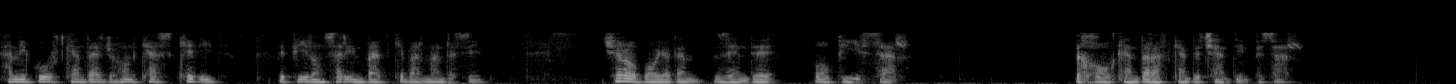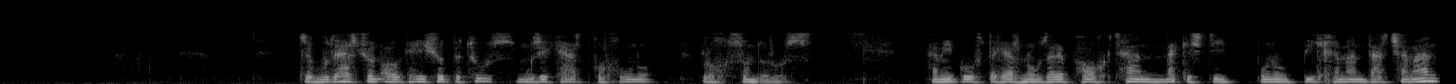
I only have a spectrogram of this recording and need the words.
همی گفت که در جهان کس که دید به پیران سر این بد که بر من رسید. چرا بایدم زنده با پیر سر؟ به خاک اندر افکنده چندین پسر. ز گودرز چون آگهی شد به توس موجه کرد پرخون و رخ سندروس. همی گفت اگر نوزر پاکتن نکشتی بنو بیخ من در چمن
